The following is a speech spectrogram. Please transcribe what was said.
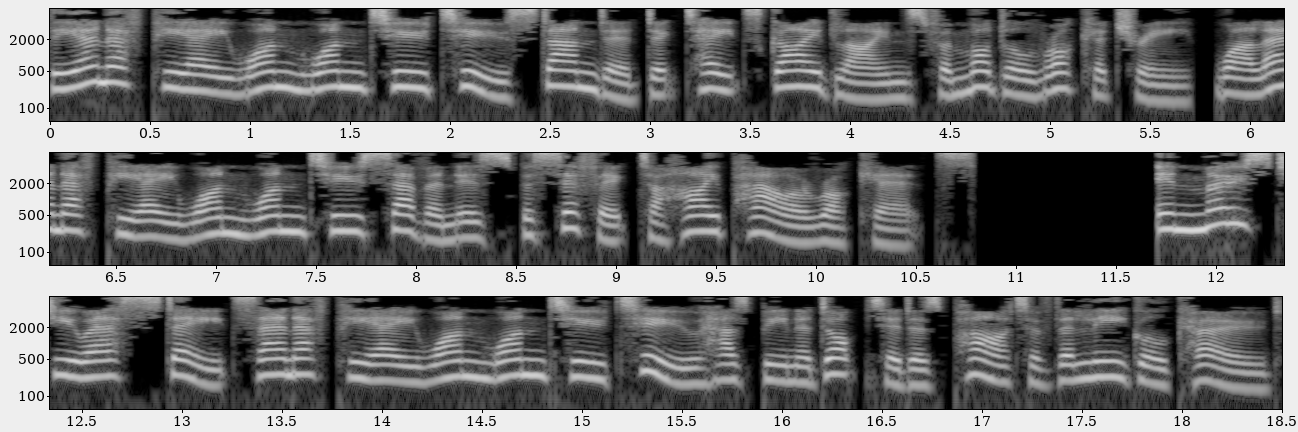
the NFPA 1122 standard dictates guidelines for model rocketry, while NFPA 1127 is specific to high-power rockets. In most U.S. states NFPA 1122 has been adopted as part of the legal code.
